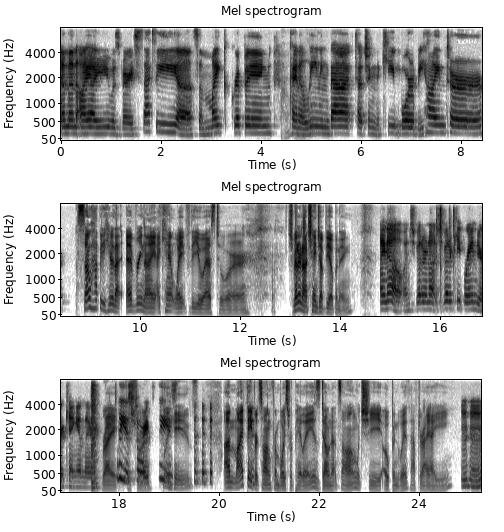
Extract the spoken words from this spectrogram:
And then IIE was very sexy, uh, some mic gripping, kind Oh. of leaning back, touching the keyboard behind her. So happy to hear that every night. I can't wait for the US tour. she better not change up the opening. I know, and she better not. She better keep Reindeer King in there. Right. Please, for Tori, sure. please. Please. um, my favorite song from Boys for Pele is Donut Song, which she opened with after IIE. hmm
